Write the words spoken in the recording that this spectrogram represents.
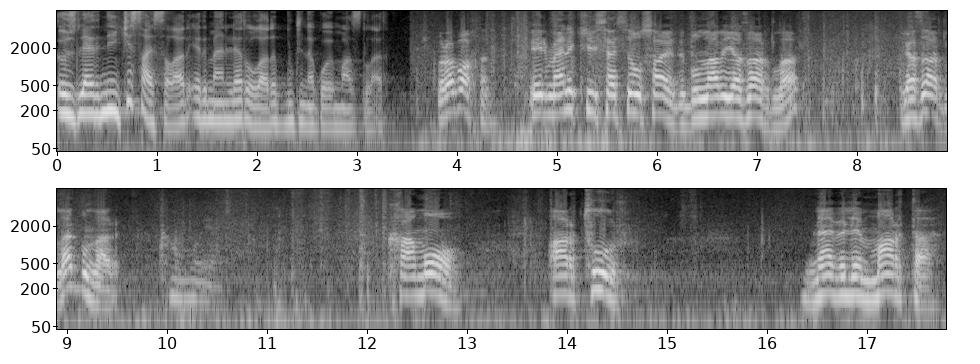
Özlərininki saysalar ermənilər onları bu günə qoymazdılar. Bura baxın. Erməni kilsəsi olsaydı bunları yazardılar. Yazardılar bunları. Yaz. Kamo, Artur, nə bilim Marta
